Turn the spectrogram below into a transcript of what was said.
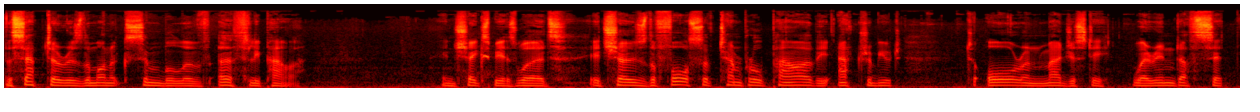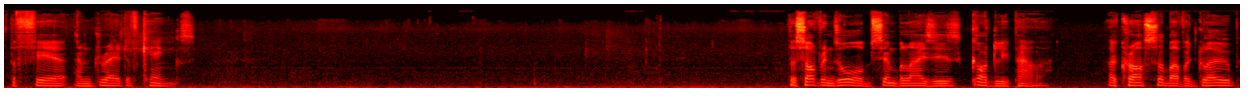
The sceptre is the monarch's symbol of earthly power. In Shakespeare's words, it shows the force of temporal power, the attribute awe and majesty wherein doth sit the fear and dread of kings. The sovereign's orb symbolizes godly power, a cross above a globe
